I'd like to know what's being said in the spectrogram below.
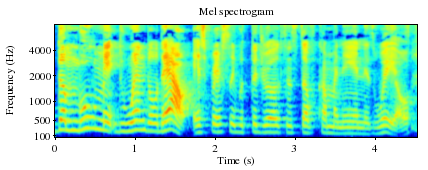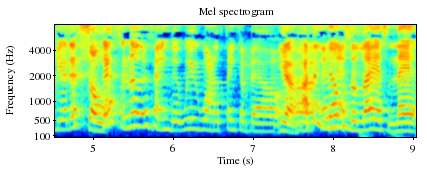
the movement dwindled out, especially with the drugs and stuff coming in as well. Yeah, that's so. That's another thing that we want to think about. Yeah, uh, I think that, that, was the last nat,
